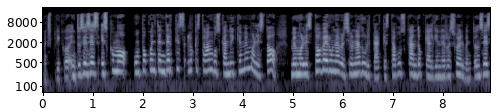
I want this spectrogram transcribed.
¿Me explico? Entonces es, es como un poco entender qué es lo que estaban buscando y qué me molestó. Me molestó ver una versión adulta que está buscando que alguien le resuelva. Entonces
